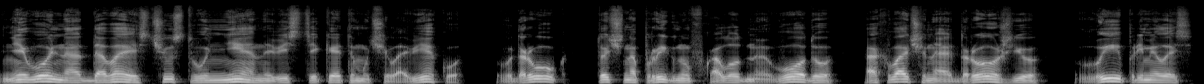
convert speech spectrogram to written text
невольно отдаваясь чувству ненависти к этому человеку, вдруг, точно прыгнув в холодную воду, охваченная дрожью, выпрямилась,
